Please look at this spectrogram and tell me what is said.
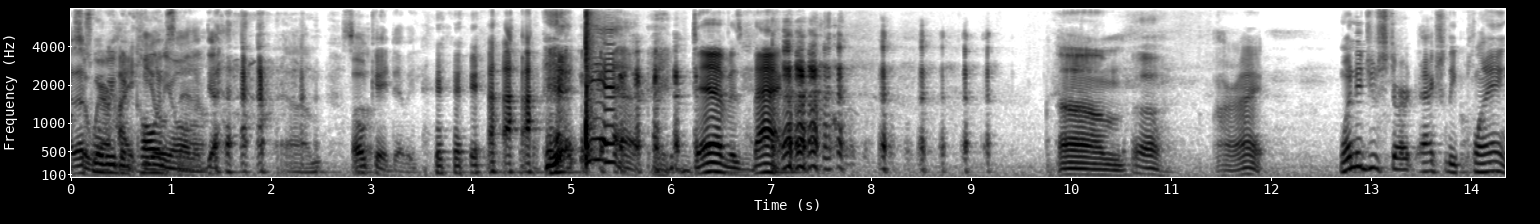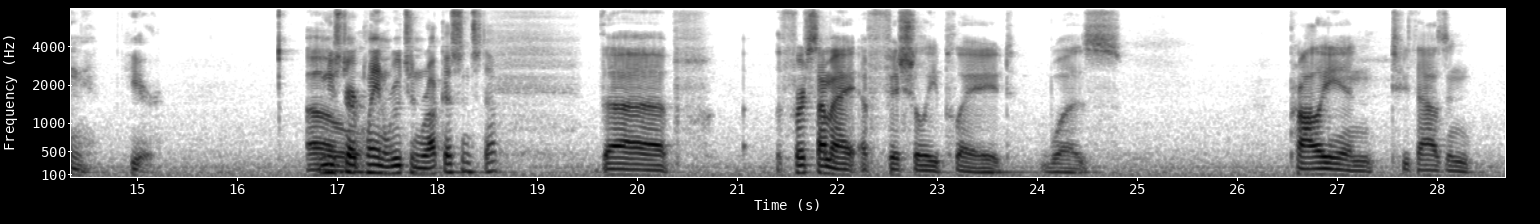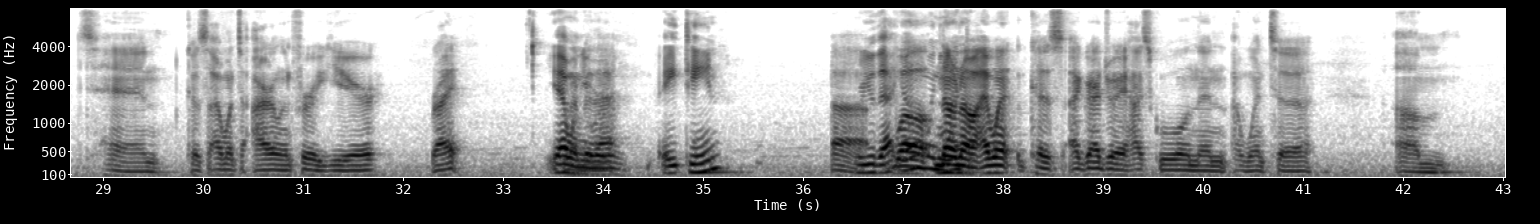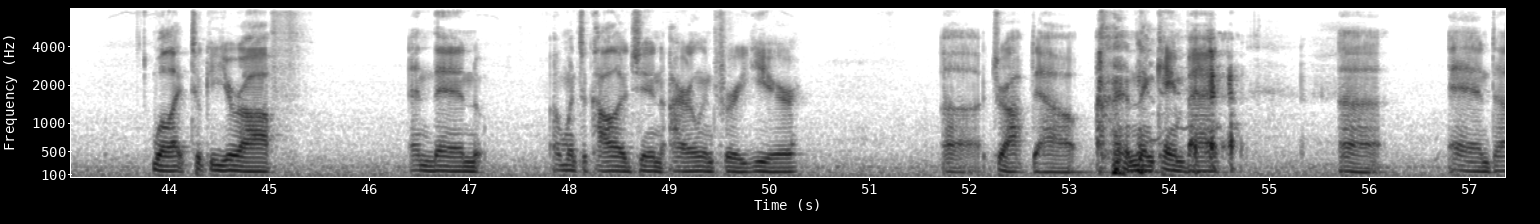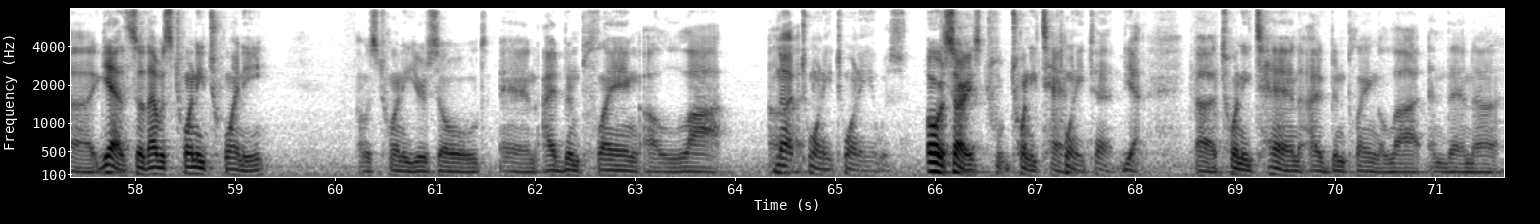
yeah that's what we've been calling you all now. the day. Um, so- okay, Debbie. yeah, Deb is back. Um. Uh, All right. when did you start actually playing here? Oh, When you start playing Roots and Ruckus and stuff? the the first time I officially played was probably in 2010 because I went to Ireland for a year, right? Yeah, when you were 18? Uh, Were you that young well, when you no, went no. to- I went because I graduated high school and then I went to, um, well, I took a year off, and then I went to college in Ireland for a year. Uh, dropped out and then came back. Uh, and uh, yeah, so that was 2020. I was 20 years old, and I'd been playing a lot. Uh, Not 2020, it was Oh, sorry, it's tw 2010. 2010. Yeah, uh, 2010. I'd been playing a lot, and then uh,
